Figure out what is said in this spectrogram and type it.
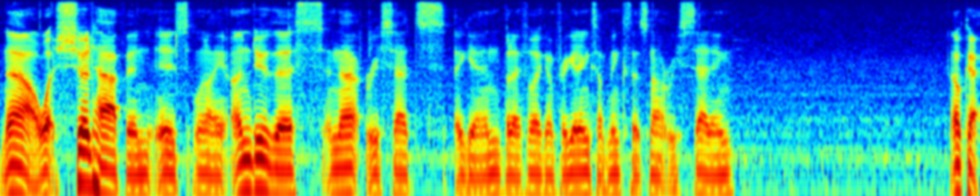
Now, what should happen is when I undo this, and that resets again, but I feel like I'm forgetting something because it's not resetting. Okay.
